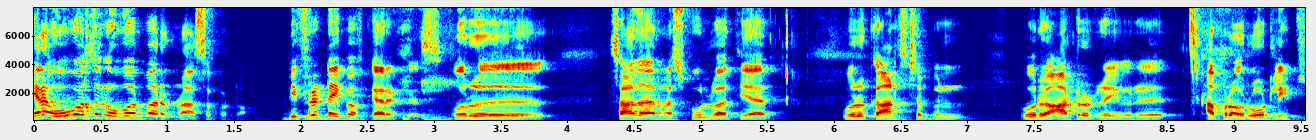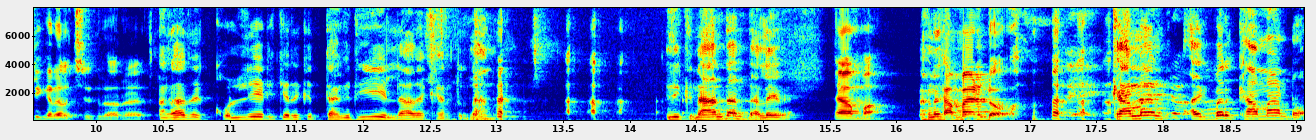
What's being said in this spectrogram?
ஏன்னா ஒவ்வொருத்தரும் ஒவ்வொரு மாதிரி இருக்கணும்னு ஆசைப்பட்டோம். டிஃப்ரெண்ட் டைப் ஆஃப் கேரக்டர்ஸ் ஒரு சாதாரண ஸ்கூல் வாத்தியார் ஒரு கான்ஸ்டபிள் ஒரு ஆட்டோ டிரைவர் அப்புறம் ரோட்ல இட்லி கடை வச்சிருக்கிறவரு. அதாவது கொள்ளையடிக்கிறதுக்கு தகுதியே இல்லாத கருத்து தான். இதுக்கு நான் தான் தலைவன். ஆமா. கமாண்டோ கமாண்ட் அதுக்கு பேர் கமாண்டோ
